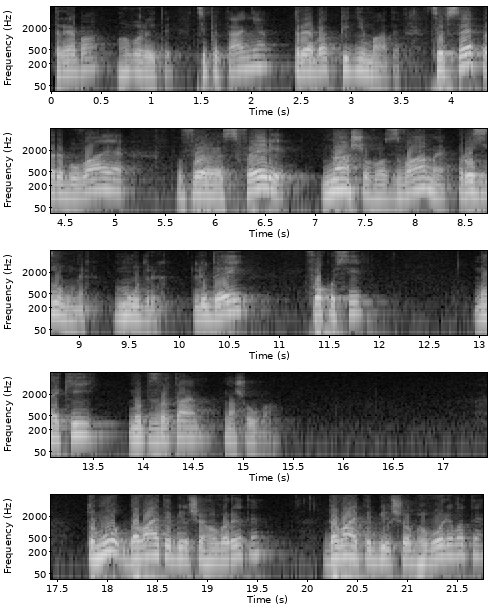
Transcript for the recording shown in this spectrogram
треба говорити. Ці питання треба піднімати. Це все перебуває в сфері нашого з вами розумних, мудрих людей, в фокусі, на який ми звертаємо нашу увагу. Тому давайте більше говорити, давайте більше обговорювати,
